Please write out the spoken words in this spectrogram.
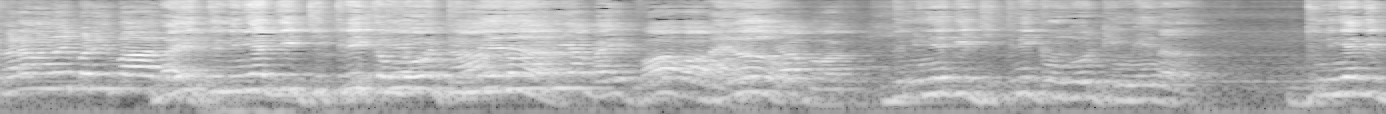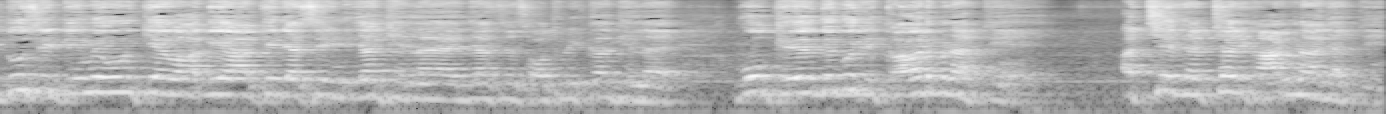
खड़ा होना ही बड़ी बात भाई दुनिया की जितनी कमज़ोर टीमें ना भाई? वाह वाह वाह, हेलो। दुनिया की जितनी कमज़ोर टीमें ना दुनिया की दूसरी टीमें उनके आगे आके जैसे इंडिया खेला है जैसे साउथ अफ्रीका खेला है वो खेल के कोई रिकॉर्ड बनाते हैं। अच्छे से अच्छा रिकॉर्ड बना जाते हैं।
